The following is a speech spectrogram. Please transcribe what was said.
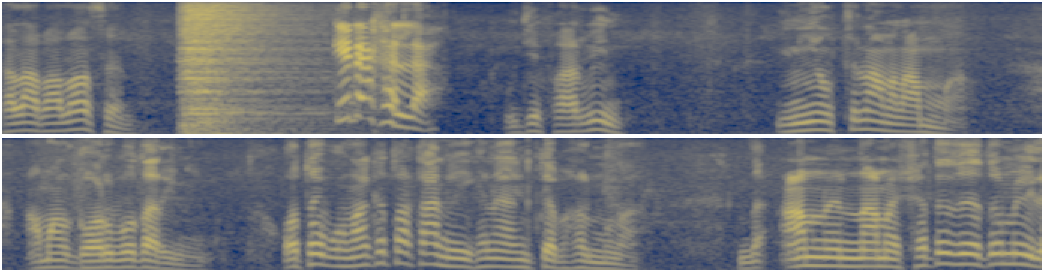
খালা ভালো আছেন? কেটা খেলা? ওই যে পারবিন ইনি হচ্ছেন আমার আম্মা আমার গর্ভদারিণী অত ওনাকে তো টানি এখানে আনতে পারব না। আপনার নামের সাথে যেহেতু মিল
